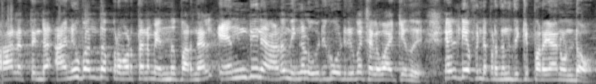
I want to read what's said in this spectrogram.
പാലത്തിന്റെ അനുബന്ധ പ്രവർത്തനം എന്ന് പറഞ്ഞാൽ എന്തിനാണ് നിങ്ങൾ ഒരു കോടി രൂപ ചെലവാക്കിയത്? എൽ ഡി എഫിന്റെ പ്രതിനിധിക്ക് പറയാനുണ്ടോ?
